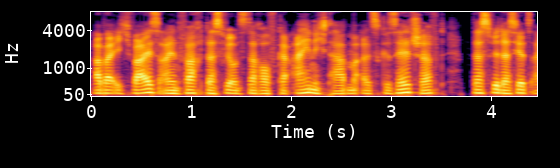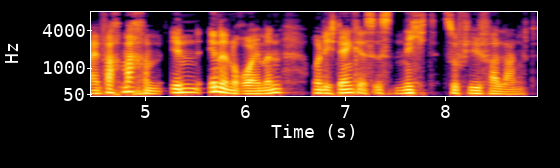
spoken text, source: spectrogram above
Aber ich weiß einfach, dass wir uns darauf geeinigt haben als Gesellschaft, dass wir das jetzt einfach machen in Innenräumen. Und ich denke, es ist nicht zu viel verlangt,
